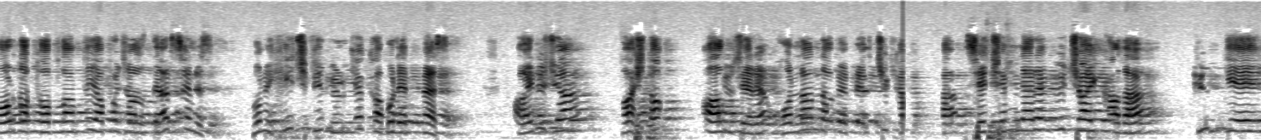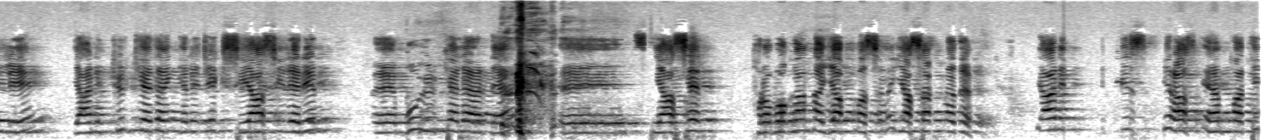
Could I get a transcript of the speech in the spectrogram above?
orada toplantı yapacağız derseniz bunu hiçbir ülke kabul etmez. Ayrıca başta al üzere Hollanda ve Belçika seçimlere 3 ay kala Türkiye'li yani Türkiye'den gelecek siyasilerin e, bu ülkelerde e, siyaset propaganda yapmasını yasakladı. Yani biz biraz empati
